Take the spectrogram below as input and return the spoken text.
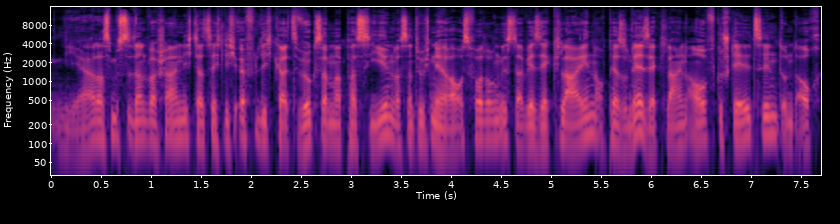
Ja, das müsste dann wahrscheinlich tatsächlich öffentlichkeitswirksamer passieren, was natürlich eine Herausforderung ist, da wir sehr klein, auch personell sehr klein aufgestellt sind und auch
